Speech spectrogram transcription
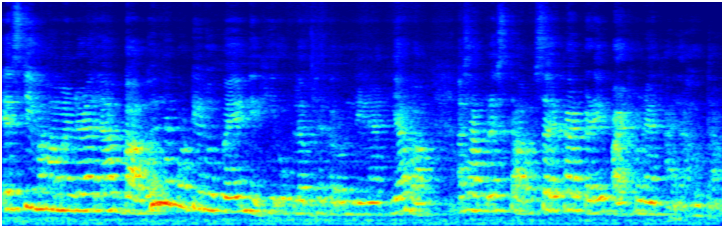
एस टी महामंडळाला बावन्न कोटी रुपये निधी उपलब्ध करून देण्यात यावा असा प्रस्ताव सरकारकडे पाठवण्यात आला होता.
